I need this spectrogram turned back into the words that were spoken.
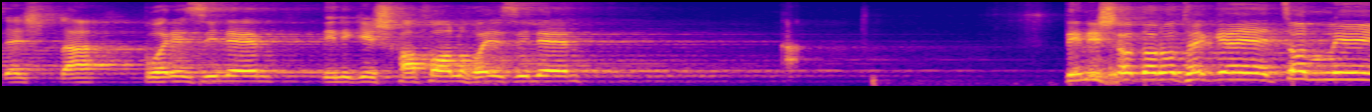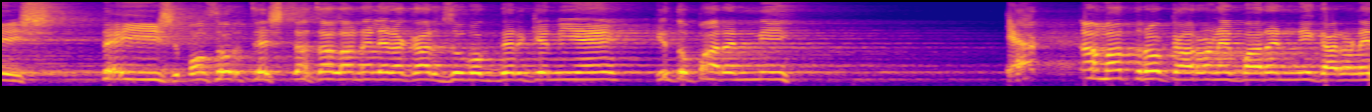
চেষ্টা করেছিলেন। তিনি কি সফল হয়েছিলেন? তিনি সতেরো থেকে চল্লিশ, তেইশ বছর চেষ্টা চালান এলাকার যুবকদেরকে নিয়ে, কিন্তু পারেননি। একটা মাত্র কারণে পারেননি, কারণে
